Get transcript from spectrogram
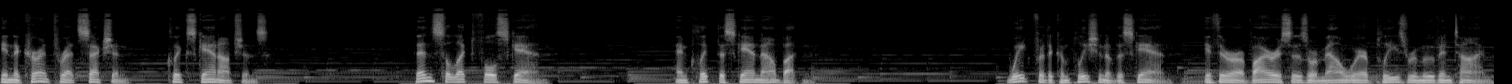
In the Current Threat section, click Scan Options. Then select Full Scan. And click the Scan Now button. Wait for the completion of the scan. If there are viruses or malware please remove in time.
